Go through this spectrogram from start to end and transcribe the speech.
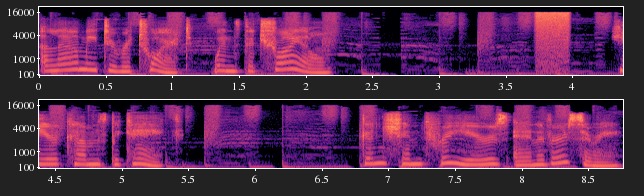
allow me to retort, when's the trial? Here comes the cake. Genshin 3 years anniversary.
